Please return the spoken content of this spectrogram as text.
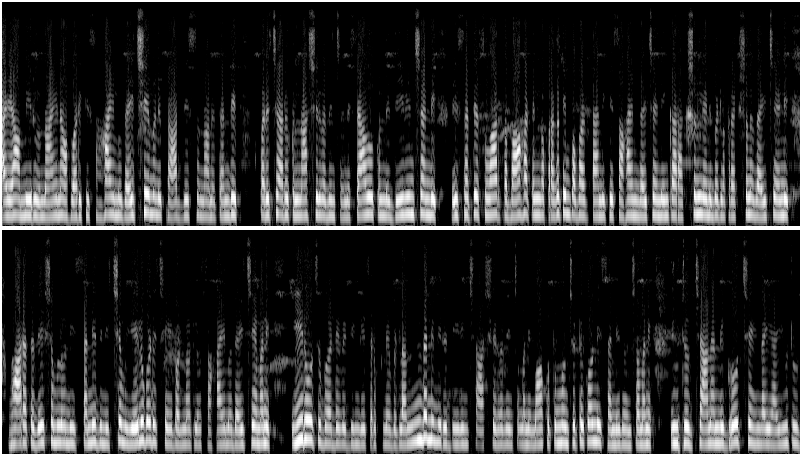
అయా మీరు నాయన వారికి సహాయం దయచేయమని ప్రార్థిస్తున్నాను తండ్రి. పరిచారకులను ఆశీర్వదించండి సేవకుల్ని దీవించండి. నీ సత్య స్వార్థ బాహటంగా ప్రకటింపబడటానికి సహాయం దయచేయండి. ఇంకా రక్షణ లేని బిడ్డలకు రక్షణ దయచేయండి. భారతదేశంలో నీ సన్నిధి నిత్యం ఏలుబడి చేయబడినట్లు సహాయం దయచేయమని ఈ రోజు బర్త్డే వెడ్డింగ్ జరుపుకునే బిడ్డలందరినీ మీరు దీవించి ఆశీర్వదించమని మా కుటుంబం చుట్టుకొని సన్నిధి ఉంచమని యూట్యూబ్ ఛానల్ని గ్రోత్ చేయండి అయ్యా. యూట్యూబ్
